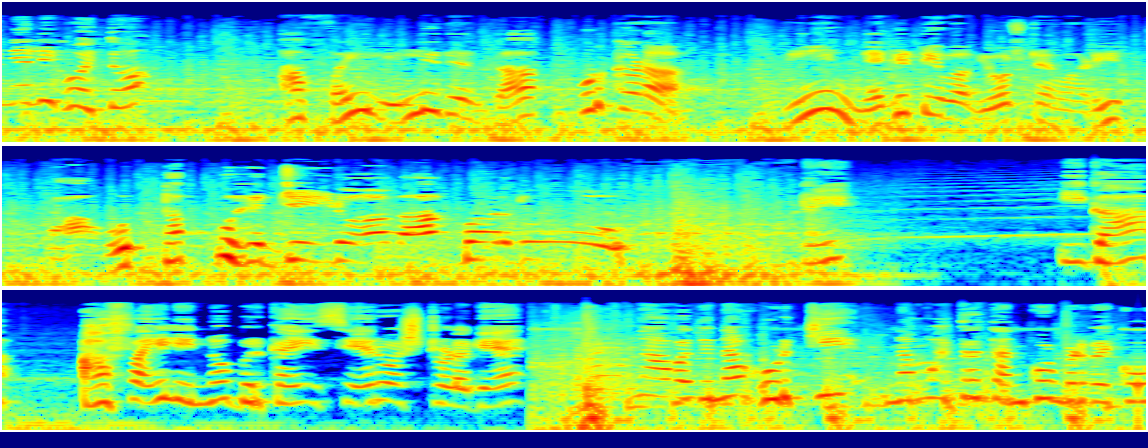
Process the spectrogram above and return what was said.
ಇನ್ನೆಲ್ಲಿಗೆ ಹೋಯ್ತು? ಆ ಫೈಲ್ ಎಲ್ಲಿದೆ ಅಂತ ಹುಡ್ಕೋಣ. ನೀನ್ ನೆಗೆಟಿವ್ ಆಗಿ ಯೋಚನೆ ಮಾಡಿ ನಾವು ತಪ್ಪು ಹೆಜ್ಜೆ ಇಡೋ ಹಾಗ ಆಗ್ಬಾರ್ದು ಈಗ ಆ ಫೈಲ್ ಇನ್ನೊಬ್ಬರ ಕೈ ಸೇರೋ ನಾವ್ ಅದನ್ನ ಹುಡುಕಿ ನಮ್ಮ ಹತ್ರ ತಂದ್ಕೊಂಡ್ ಬಿಡ್ಬೇಕು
